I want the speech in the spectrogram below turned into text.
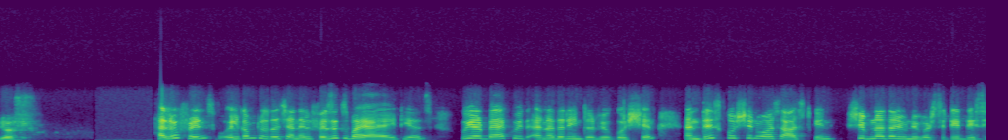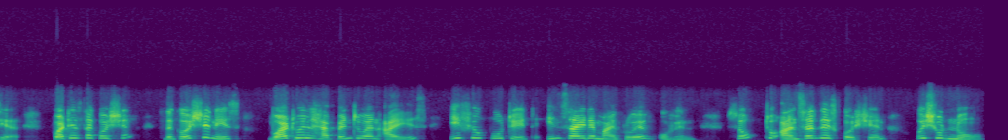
Yes. Hello friends, welcome to the channel Physics by IITians. We are back with another interview question and this question was asked in Shiv Nadar University this year. What is the question? The question is what will happen to an ice if you put it inside a microwave oven? So to answer this question, we should know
